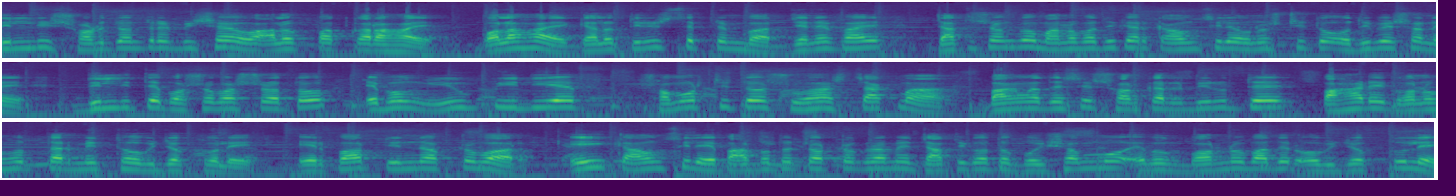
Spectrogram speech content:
দিল্লির ষড়যন্ত্রের বিষয়েও আলোকপাত করা হয়। বলা হয়, গেল তিরিশ সেপ্টেম্বর জেনেভায় জাতিসংঘ মানবাধিকার কাউন্সিলে অনুষ্ঠিত অধিবেশনে দিল্লিতে বসবাসরত এবং ইউপিডিএফ সমর্থিত সুহাস চাকমা বাংলাদেশের সরকারের বিরুদ্ধে পাহাড়ে গণহত্যার মিথ্যা অভিযোগ তোলে। এরপর তিন অক্টোবর এই কাউন্সিলে পার্বত্য চট্টগ্রামে জাতিগত বৈষম্য এবং বর্ণবাদের অভিযোগ তুলে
